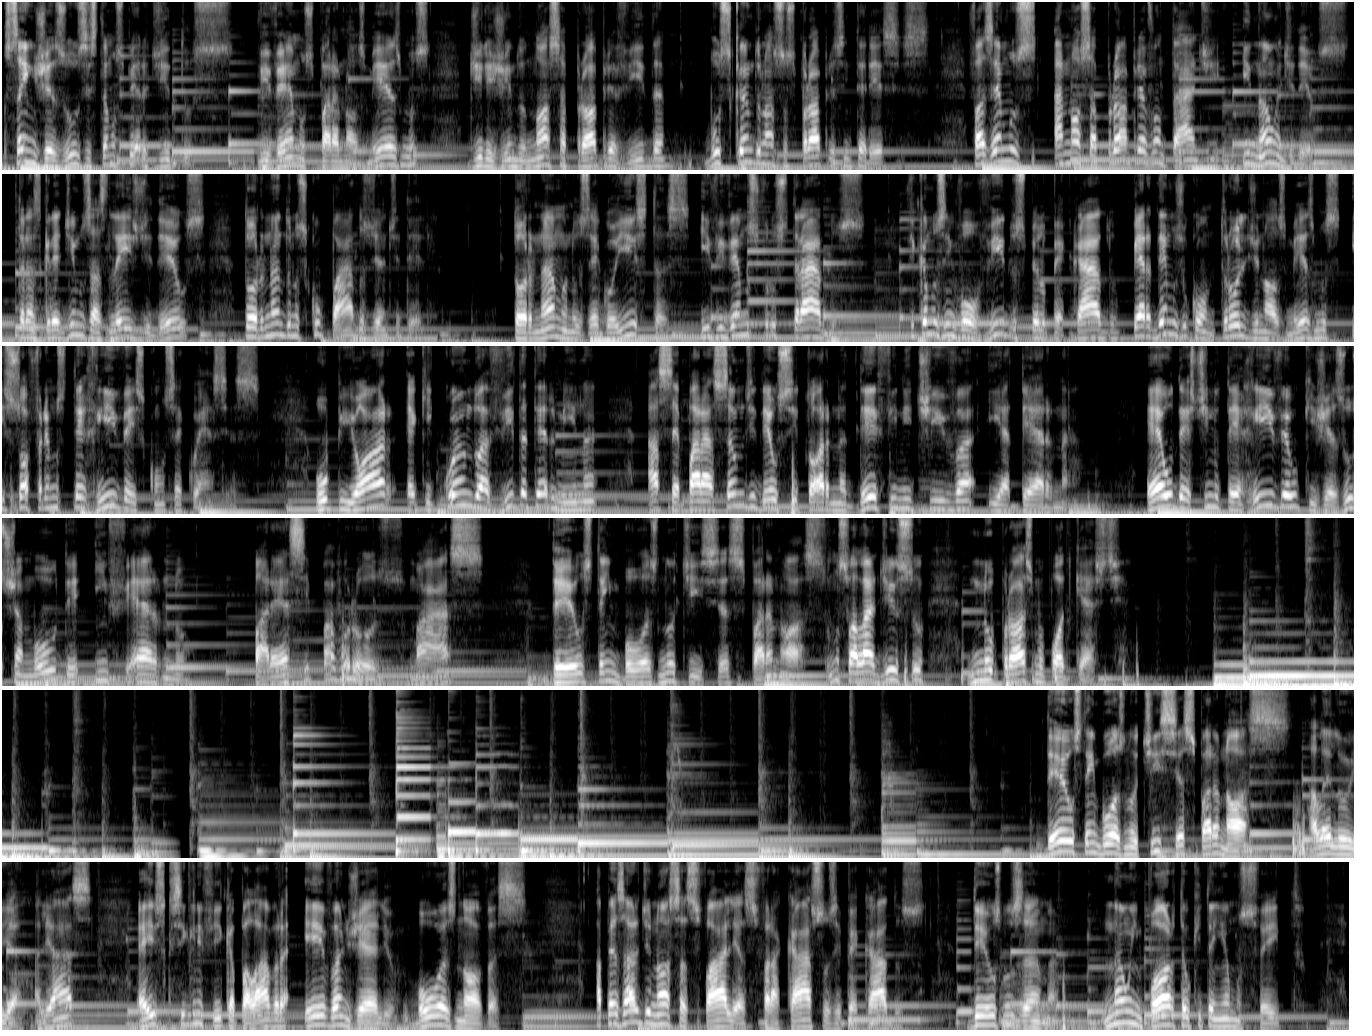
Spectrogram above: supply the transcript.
sem Jesus estamos perdidos. Vivemos para nós mesmos, dirigindo nossa própria vida, buscando nossos próprios interesses. Fazemos a nossa própria vontade e não a de Deus. Transgredimos as leis de Deus, tornando-nos culpados diante dele. Tornamos-nos egoístas e vivemos frustrados. Ficamos envolvidos pelo pecado, perdemos o controle de nós mesmos e sofremos terríveis consequências. O pior é que, quando a vida termina, a separação de Deus se torna definitiva e eterna. É o destino terrível que Jesus chamou de inferno. Parece pavoroso, mas Deus tem boas notícias para nós. Vamos falar disso no próximo podcast. Deus tem boas notícias para nós. Aleluia. Aliás, é isso que significa a palavra evangelho, boas novas. Apesar de nossas falhas, fracassos e pecados, Deus nos ama. Não importa o que tenhamos feito,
